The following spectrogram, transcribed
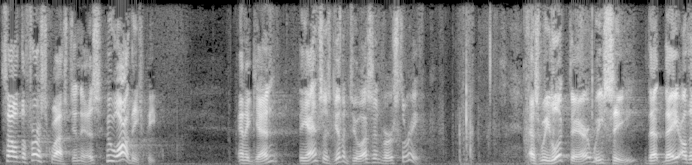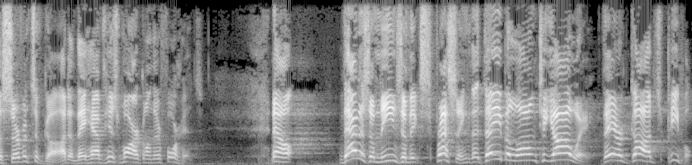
So the first question is who are these people? And again, the answer is given to us in verse 3. As we look there, we see that they are the servants of God and they have His mark on their foreheads. Now, that is a means of expressing that they belong to Yahweh. They are God's people.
